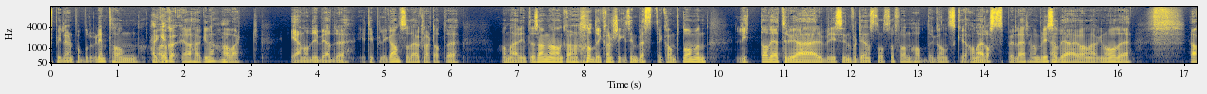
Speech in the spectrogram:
spilleren på Bodø-Glimt, han Haugen? har Ja, Haugen, ja. Har vært en av de bedre i Tippeligaen, så det er jo klart at uh, han er interessant. Han kan, hadde kanskje ikke sin beste kamp nå, men litt av det tror jeg er Bris sin fortjeneste også, for han hadde ganske Han er rask spiller, han Bris, og det er jo han Haugen òg. Det, ja.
